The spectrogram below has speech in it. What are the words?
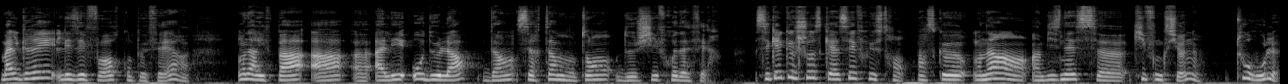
Malgré les efforts qu'on peut faire, on n'arrive pas à euh, aller au-delà d'un certain montant de chiffre d'affaires. C'est quelque chose qui est assez frustrant parce que on a un, un business euh, qui fonctionne, tout roule,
